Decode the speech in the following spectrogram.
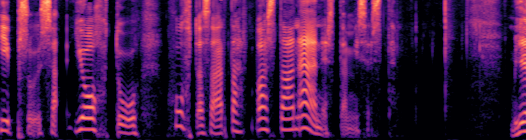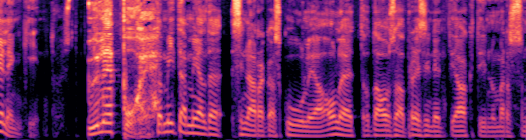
hipsuissa johtuu Huhtasaarta vastaan äänestämisestä. Mielenkiintoista. Yle puhe. Mutta mitä mieltä sinä rakas kuulija olet? Ota osaa presidenttiaktiin numerossa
